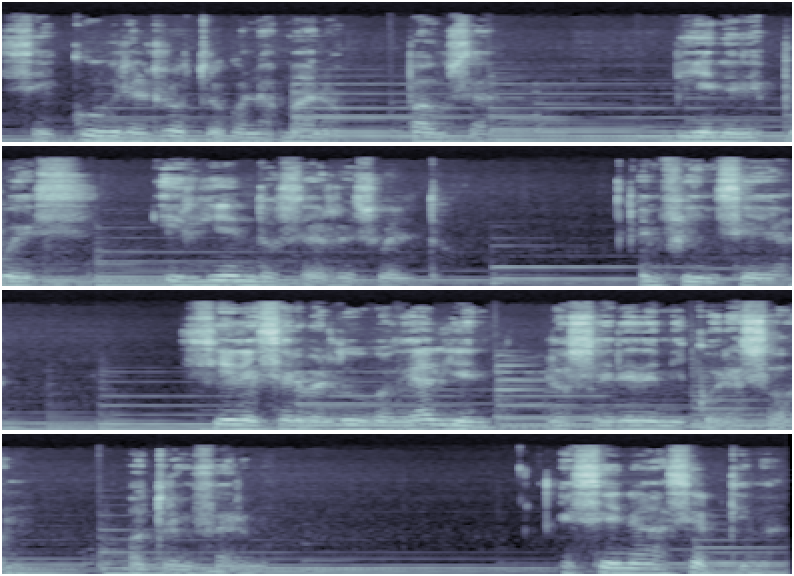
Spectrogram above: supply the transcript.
Se cubre el rostro con las manos, pausa, viene después, irguiéndose resuelto. En fin, sea, si he de ser verdugo de alguien, lo seré de mi corazón, otro enfermo. Escena séptima.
